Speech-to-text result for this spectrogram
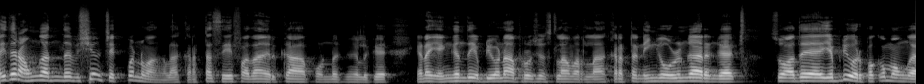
ஐதர் அவங்க அந்த விஷயம் செக் பண்ணுவாங்களா? கரெக்டாக சேஃபாக தான் இருக்கா பொண்ணுங்களுக்கு? ஏன்னா எங்கேருந்து எப்படி வேணால் அப்ரோச்சஸ்லாம் வரலாம். கரெக்டாக நீங்கள் ஒழுங்கா இருங்க. ஸோ அது எப்படி ஒரு பக்கம் அவங்க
